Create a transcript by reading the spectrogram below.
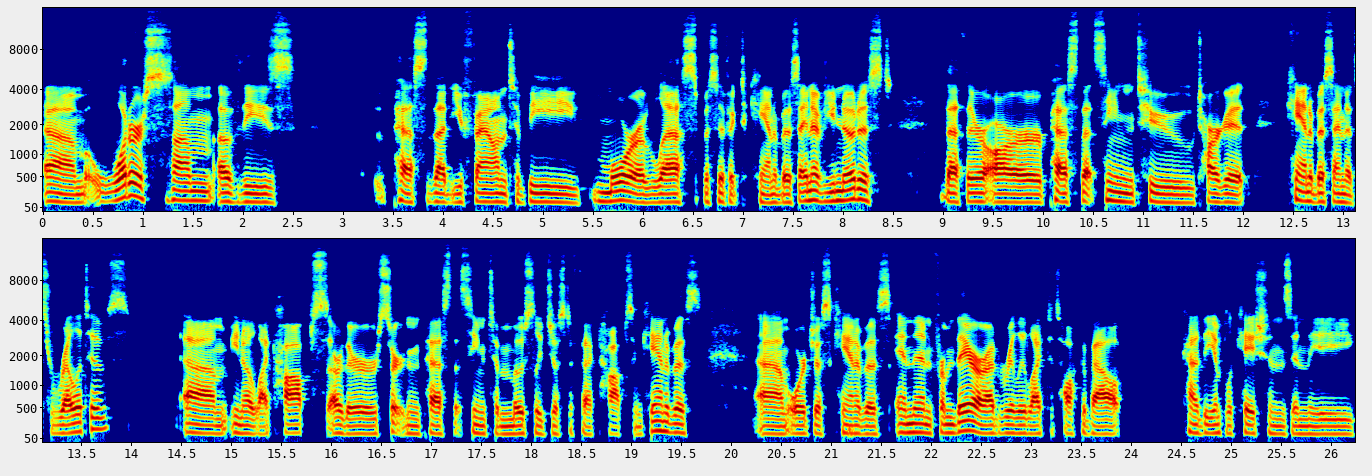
Um, what are some of these pests that you found to be more or less specific to cannabis? And have you noticed that there are pests that seem to target cannabis and its relatives. Um, you know, like hops, are there certain pests that seem to mostly just affect hops and cannabis um, or just cannabis? And then from there, I'd really like to talk about kind of the implications in the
